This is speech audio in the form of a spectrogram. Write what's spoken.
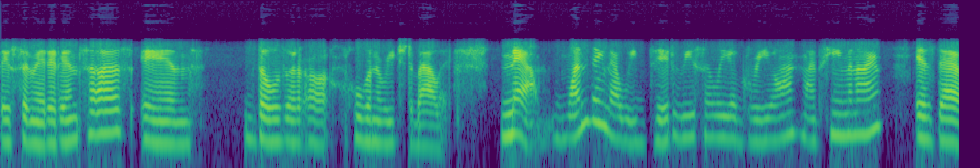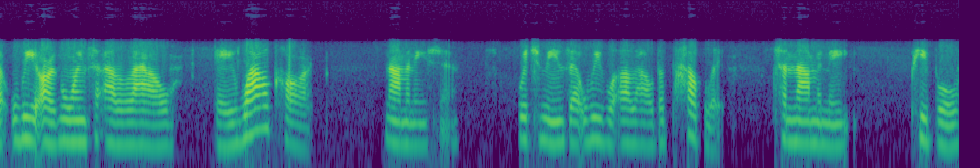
They submit it into us and those are uh, who are going to reach the ballot. Now, one thing that we did recently agree on, my team and I, is that we are going to allow a wild card nomination, which means that we will allow the public to nominate people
